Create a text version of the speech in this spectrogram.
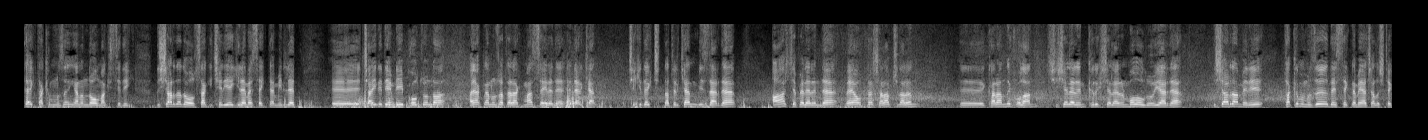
tek takımımızın yanında olmak istedik. Dışarıda da olsak içeriye giremezsek de millet e, çayını demleyip koltuğunda ayaklarını uzatarak maç seyrede ederken çekirdek çıtlatırken bizler de ağaç tepelerinde veyahut da şarapçıların e, karanlık olan şişelerin, kırık şişelerin bol olduğu yerde dışarıdan beri takımımızı desteklemeye çalıştık.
